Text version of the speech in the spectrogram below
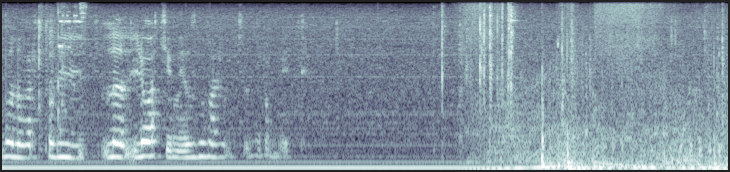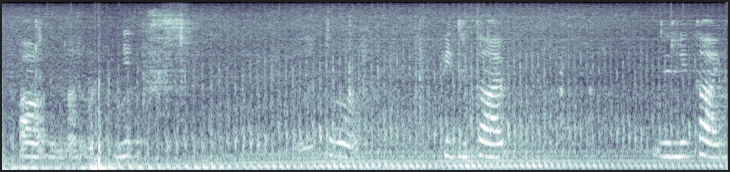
Бо на вертольоті ми зможемо це зробити. А, вертоліт. Летимо. Підлітаємо. Злітаємо.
